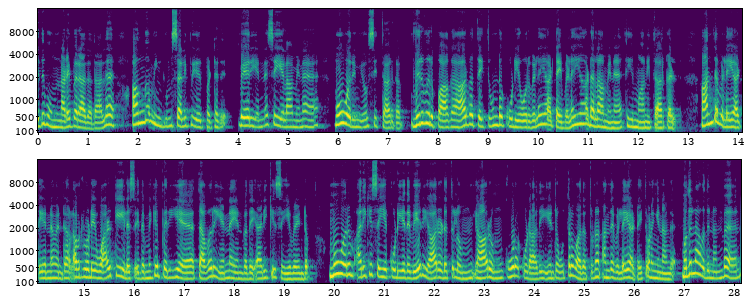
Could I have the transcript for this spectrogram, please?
எதுவும் நடைபெறாததால அங்கும் இங்கும் சலிப்பு ஏற்பட்டது. வேறு என்ன செய்யலாம் என மூவரும் யோசித்தார்கள். விறுவிறுப்பாக ஆர்வத்தை தூண்டக்கூடிய ஒரு விளையாட்டை விளையாடலாம் என தீர்மானித்தார்கள். அந்த விளையாட்டு என்னவென்றால் அவர்களுடைய வாழ்க்கையில செய்த மிகப்பெரிய தவறு என்ன என்பதை அறிக்கை செய்ய வேண்டும். மூவரும் அறிக்கை செய்யக்கூடியதை வேறு யாரிடத்திலும் யாரும் கூறக்கூடாது என்ற உத்தரவாதத்துடன் அந்த விளையாட்டை தொடங்கினாங்க. முதலாவது நண்பன்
